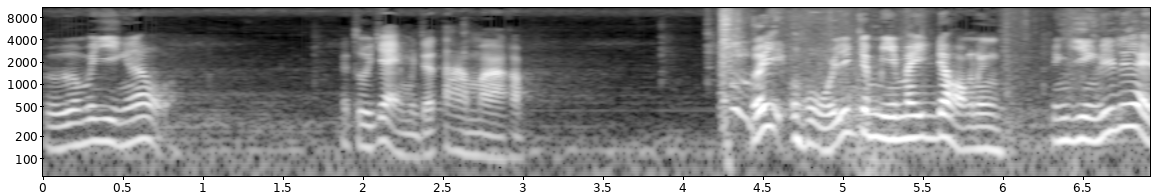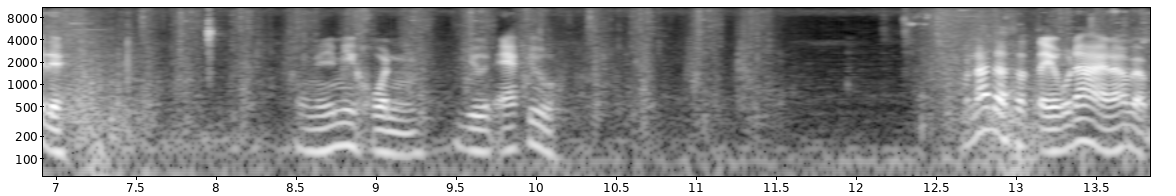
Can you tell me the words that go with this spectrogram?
เออไม่ยิงแล้วไอตัวใหญ่เหมือนจะตามมาครับ เฮ้ยโอ้โหยังจะมีมาอีกดอกหนึ่งยังยิงเรื่อยๆเลย ตรงนี้มีคนยืนแอคอยู่ มันน่าจะสเตลได้นะแบบ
